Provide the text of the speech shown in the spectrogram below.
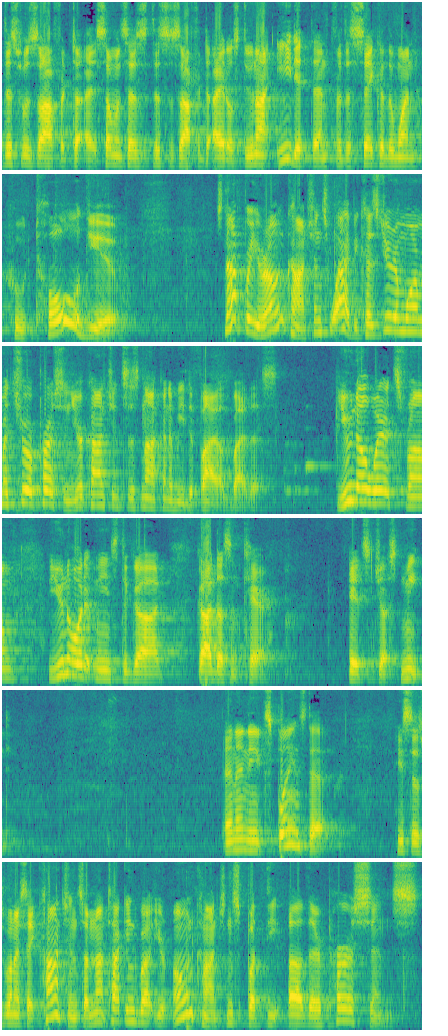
this was offered to, someone says, this is offered to idols. Do not eat it then for the sake of the one who told you. It's not for your own conscience. Why? Because you're a more mature person. Your conscience is not going to be defiled by this. You know where it's from. You know what it means to God. God doesn't care. It's just meat. And then he explains that. He says, when I say conscience, I'm not talking about your own conscience, but the other person's.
